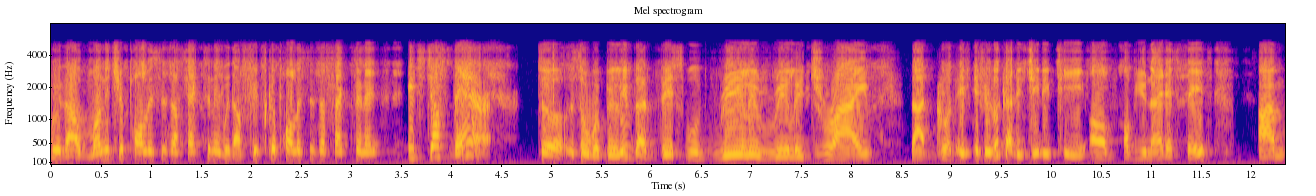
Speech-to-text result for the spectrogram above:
without monetary policies affecting it, without fiscal policies affecting it. It's just there. So, so we believe that this will really, really drive that growth. If, if you look at the GDP of of United States, um,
